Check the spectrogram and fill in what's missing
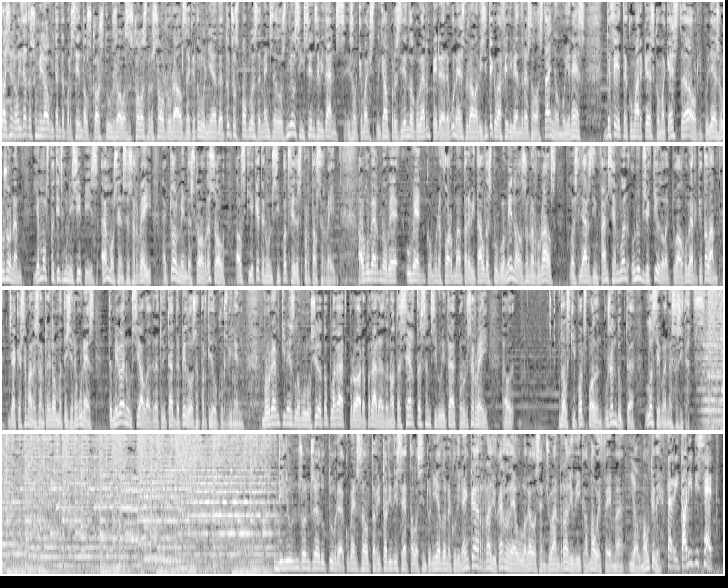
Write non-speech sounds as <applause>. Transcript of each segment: La Generalitat assumirà el 80% dels costos a les escoles bressol rurals a Catalunya de tots els pobles de menys de 2.500 habitants. És el que va explicar el president del govern, Pere Aragonès, durant la visita que va fer divendres a l'Estany, al Moianès. De fet, a comarques com aquesta, el Ripollès o Osona, hi ha molts petits municipis, amb o sense servei, actualment d'escola bressol, els qui aquest anunci pot fer despertar el servei. El govern no ve, ho ven com una forma per evitar el despoblament a les zones rurals. Les llars d'infants semblen un objectiu de l'actual govern català, ja que setmanes enrere el mateix Aragonès també va anunciar la gratuïtat de P2 a partir del curs vinent. Veurem quina és l'evolució de tot plegat, però ara per ara denota certa sensibilitat per un servei el, dels qui pots poden posar en dubte la seva necessitat. Dilluns 11 d'octubre comença el Territori 17 a la sintonia d'Ona Codinenca, Ràdio Cardedeu, la veu de Sant Joan, Ràdio Vic, el 9 FM i el 9 TV. Territori 17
